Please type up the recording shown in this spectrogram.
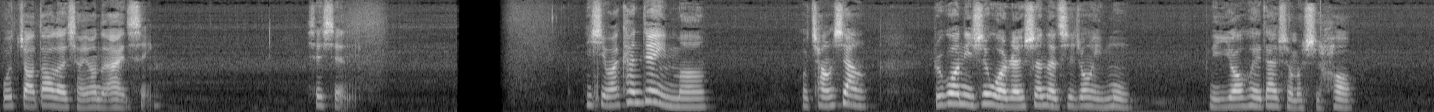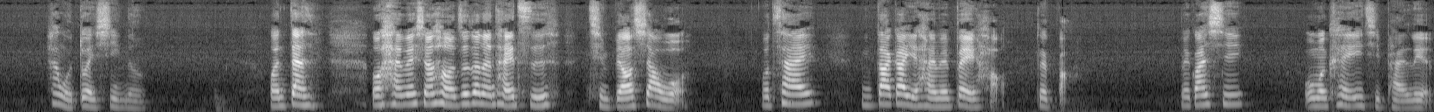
我找到了想要的爱情。谢谢你。你喜欢看电影吗？我常想，如果你是我人生的其中一幕，你又会在什么时候和我对戏呢？完蛋，我还没想好这段的台词，请不要笑我。我猜你大概也还没背好，对吧？没关系，我们可以一起排练。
